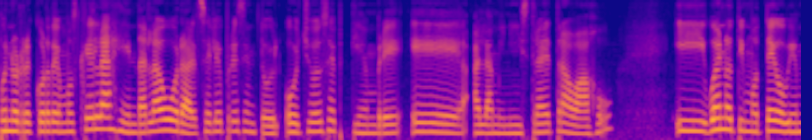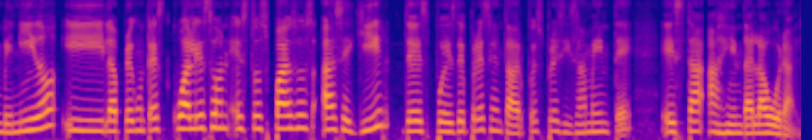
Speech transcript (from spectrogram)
Bueno, recordemos que la agenda laboral se le presentó el 8 de septiembre eh, a la ministra de Trabajo y bueno, Timoteo, bienvenido. Y la pregunta es, ¿cuáles son estos pasos a seguir después de presentar pues precisamente esta agenda laboral?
